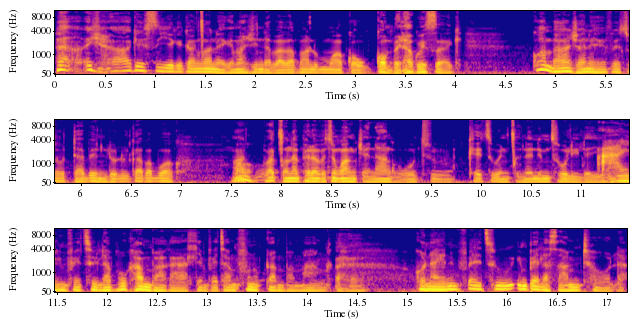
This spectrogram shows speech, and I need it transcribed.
Hayi ake siyeke kancane ke manje indaba kamalume wakho ukugombela kwesakhe. Kuhamba kanjani ke mfethu odabeni lolu likababa wakho? Nga- Oh. Wagcina phela mfethu ngangitshenanga ukuthi ukhethiwe ngcine nimtholile yini. hayi mfethu lapho kuhamba kahle mfethu angifuni ukuqamba amanga Ehhe. khona yena mfethu impela samthola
